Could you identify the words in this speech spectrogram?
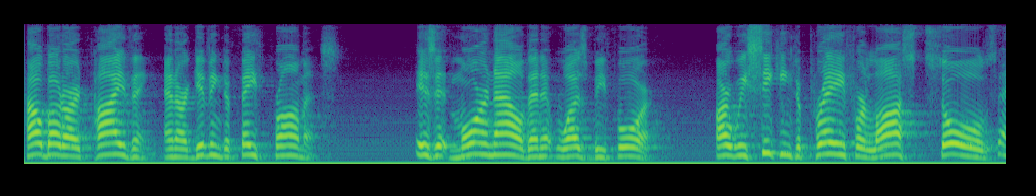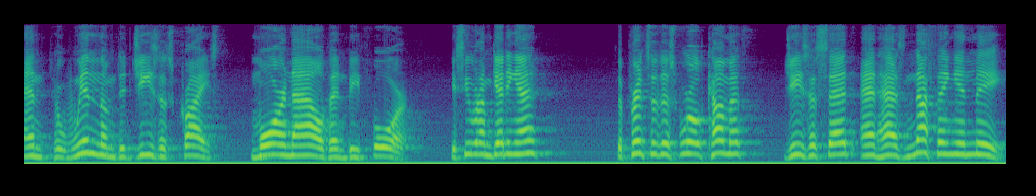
How about our tithing and our giving to faith promise? Is it more now than it was before? Are we seeking to pray for lost souls and to win them to Jesus Christ more now than before? You see what I'm getting at? The prince of this world cometh, Jesus said, and has nothing in me.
